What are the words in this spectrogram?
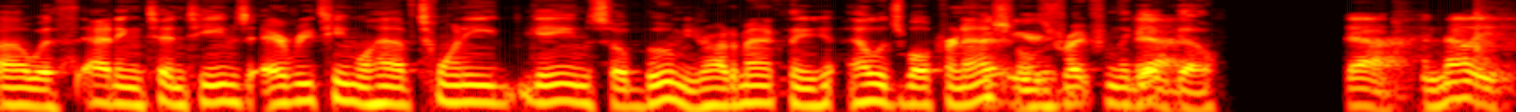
uh, with adding 10 teams, every team will have 20 games. So, boom, you're automatically eligible for nationals right from the get go. Yeah. And now that, you,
